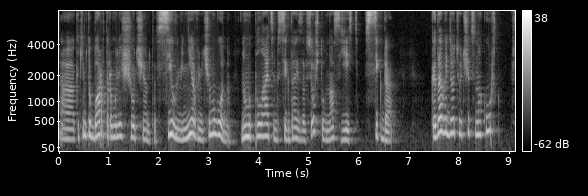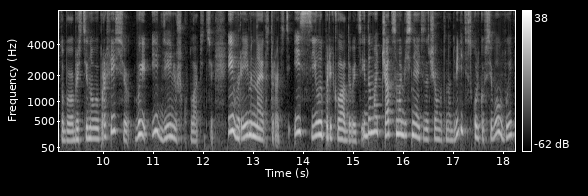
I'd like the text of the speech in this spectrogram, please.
а, каким-то бартером или еще чем-то, силами, нервами, чем угодно. Но мы платим всегда и за все, что у нас есть. Всегда. Когда вы идете учиться на курс, чтобы обрести новую профессию, вы и денежку платите, и время на это тратите, и силы прикладываете, и домочадцам объясняете, зачем это надо. Видите, сколько всего вы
